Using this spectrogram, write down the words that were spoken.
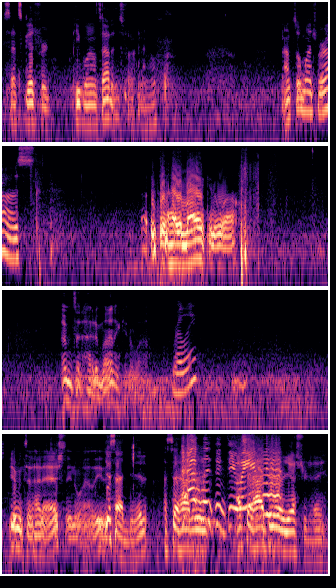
So that's good for people outside of this fucking house. Not so much for us. I haven't said hi to Mike in a while. I haven't said hi to Monica in a while. Really? You haven't said hi to Ashley in a while either. Yes, I did. I said hi I to her. wasn't doing I said hi to her yesterday.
